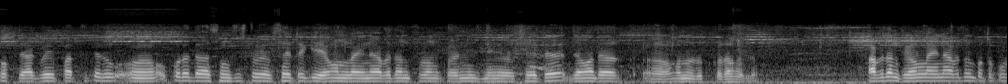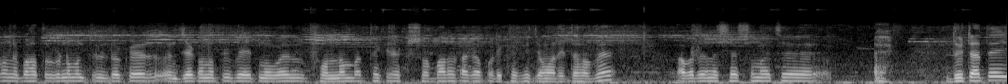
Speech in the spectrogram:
প্রক্রিয়া আগ্রহী প্রার্থীদের উপরে দেওয়া সংশ্লিষ্ট ওয়েবসাইটে গিয়ে অনলাইনে আবেদন পূরণ করে নিজ নিজ ওয়েবসাইটে জমা দেওয়ার অনুরোধ করা হলো। আবেদন ফি অনলাইনে আবেদনপত্র পূরণের বাহাত্তর ঘণ্টা টেলিটকের যে কোনো প্রিপেইড মোবাইল ফোন নাম্বার থেকে একশো বারো টাকা পরীক্ষা ফি জমা দিতে হবে। আবেদনের শেষ সময় হচ্ছে দুইটাতেই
